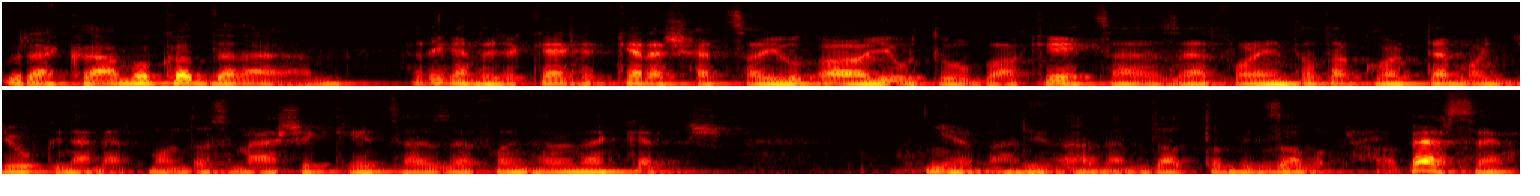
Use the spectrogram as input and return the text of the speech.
reklámokat, de nem. Hát igen, hogyha ke- kereshetsz a, YouTube-ba 200 ezer forintot, akkor te mondjuk nemet mondasz másik 200 ezer forint, ami megkeres. Nyilván, Nyilván nem. nem, de attól még zavarhat. Persze.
